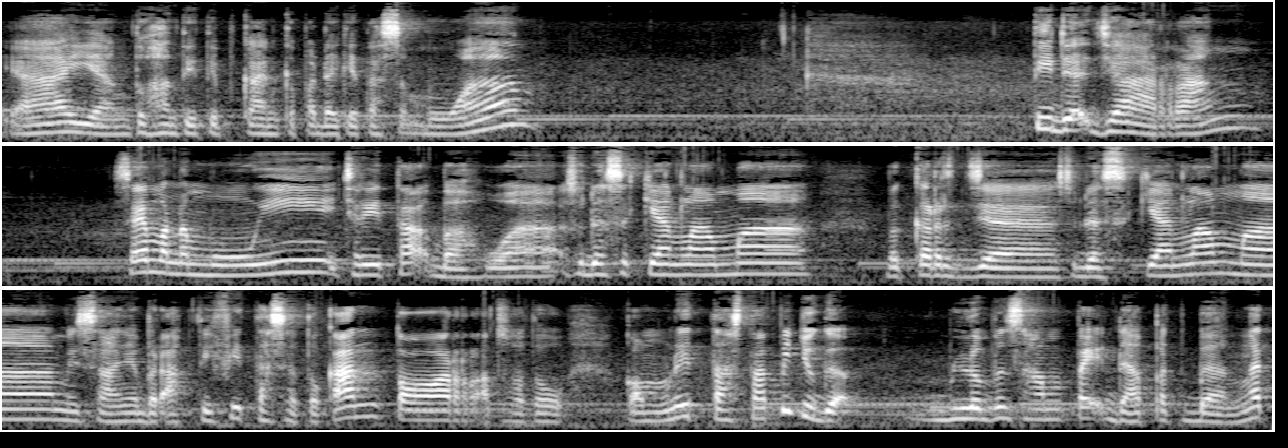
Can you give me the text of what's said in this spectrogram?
ya yang Tuhan titipkan kepada kita semua tidak jarang saya menemui cerita bahwa sudah sekian lama bekerja, sudah sekian lama misalnya beraktivitas satu kantor atau satu komunitas tapi juga belum sampai dapat banget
